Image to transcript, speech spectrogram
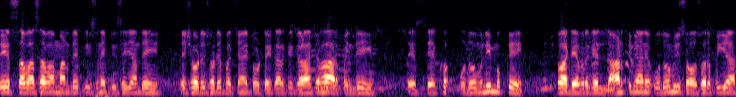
ਤੇ ਸਵਾ ਸਵਾ ਮਨ ਦੇ ਪੀਸਨੇ ਪੀਸੇ ਜਾਂਦੇ ਸੀ ਤੇ ਛੋਟੇ ਛੋਟੇ ਬੱਚਿਆਂ ਦੇ ਟੋਟੇ ਕਰਕੇ ਗਲਾਂ 'ਚ ਹਾਰ ਪੈਂਦੇ ਸੀ। ਤੇ ਸਿੱਖ ਉਦੋਂ ਵੀ ਨਹੀਂ ਮੁੱਕੇ। ਤੁਹਾਡੇ ਵਰਗੇ ਲਾਣਤੀਆਂ ਨੇ ਉਦੋਂ ਵੀ 100-100 ਰੁਪਈਆ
